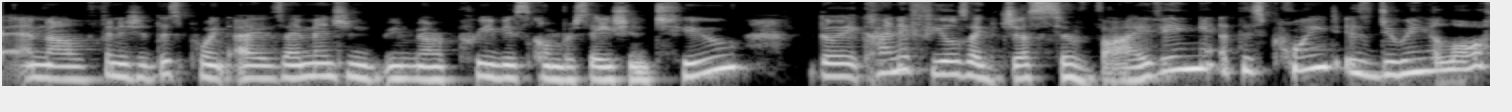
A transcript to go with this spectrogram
and I'll finish at this point, as I mentioned in our previous conversation too, though it kind of feels like just surviving at this point is doing a lot.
